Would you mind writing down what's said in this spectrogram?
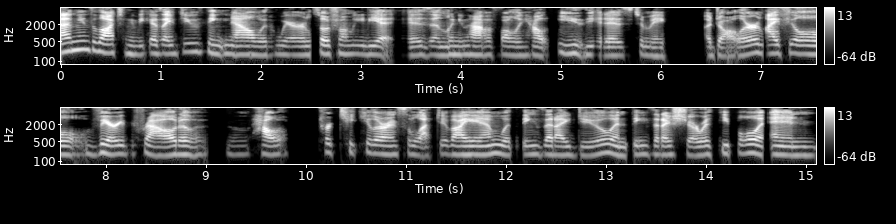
That means a lot to me because I do think now with where social media is and when you have a following, how easy it is to make a dollar. I feel very proud of how particular and selective I am with things that I do and things that I share with people and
